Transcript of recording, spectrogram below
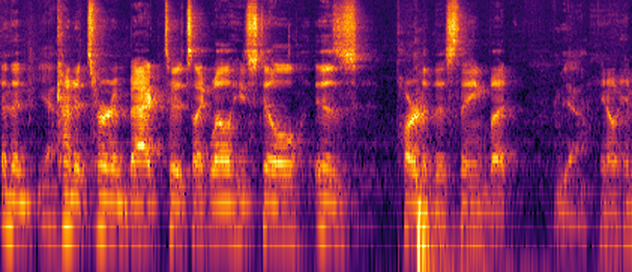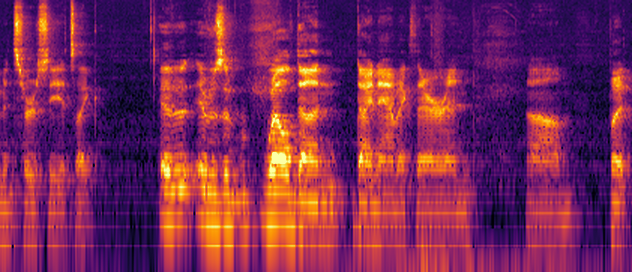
and then Yeah. kind of turn him back to it's like well he still is part of this thing but Yeah. you know him and Cersei. It's like it was, it was a well done dynamic there, and um, but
